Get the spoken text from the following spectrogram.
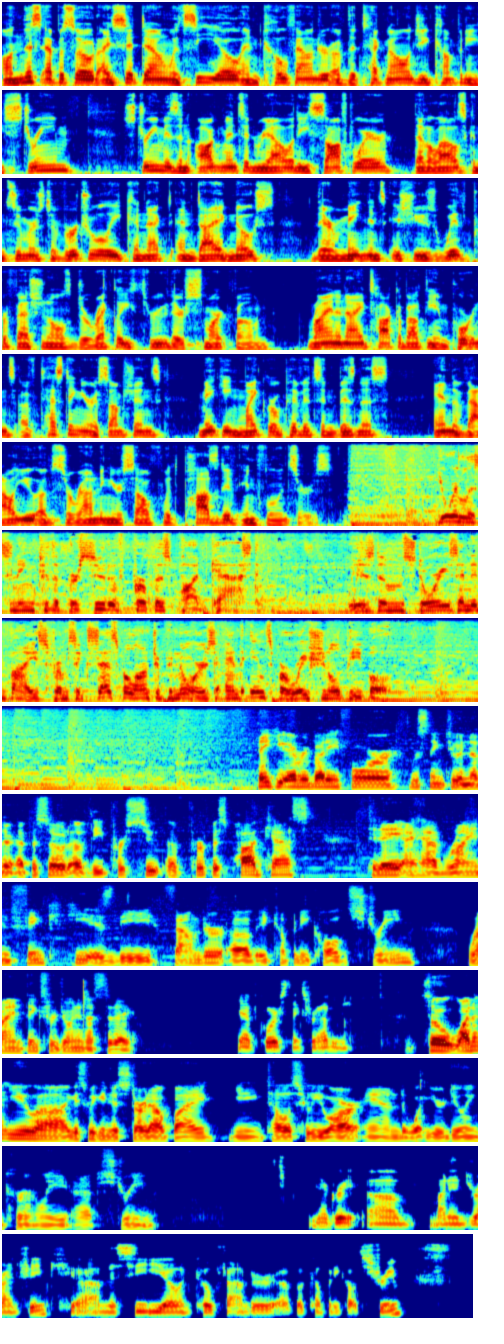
On this episode, I sit down with CEO and co founder of the technology company Streem. Streem is an augmented reality software that allows consumers to virtually connect and diagnose their maintenance issues with professionals directly through their smartphone. Ryan and I talk about the importance of testing your assumptions, making micro pivots in business, and the value of surrounding yourself with positive influencers. You're listening to the Pursuit of Purpose podcast. Wisdom, stories, and advice from successful entrepreneurs and inspirational people. Thank you, everybody, for listening to another episode of the Pursuit of Purpose podcast. Today, I have Ryan Fink. He is the founder of a company called Streem. Ryan, thanks for joining us today. Yeah, of course. Thanks for having me. So why don't you? Uh, I guess we can just start out by you tell us who you are and what you're doing currently at Streem. Yeah, great. Um, my name is Ryan Fink. Uh, I'm the CEO and co-founder of a company called Streem.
